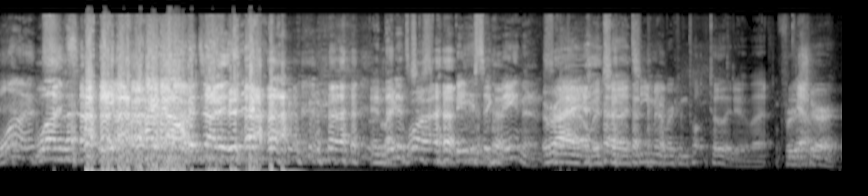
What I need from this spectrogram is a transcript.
once, Once. I know. It's, it's, and like, then it's what? just basic maintenance, Right. yeah, which a team member can to- totally do. But For yeah. sure.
